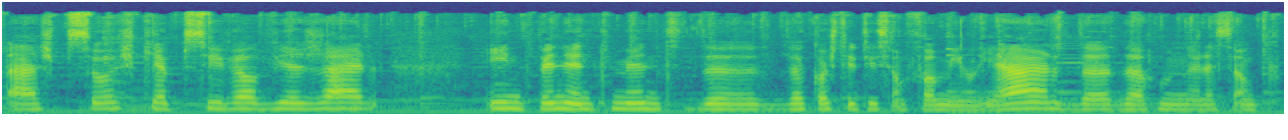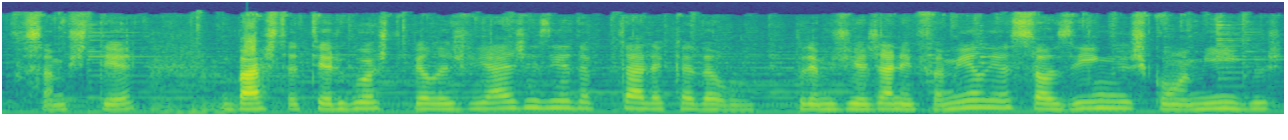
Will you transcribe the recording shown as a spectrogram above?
às pessoas que é possível viajar independentemente de- da constituição familiar, da, da remuneração que possamos ter. Basta ter gosto pelas viagens e adaptar a cada um. Podemos viajar em família, sozinhos, com amigos.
